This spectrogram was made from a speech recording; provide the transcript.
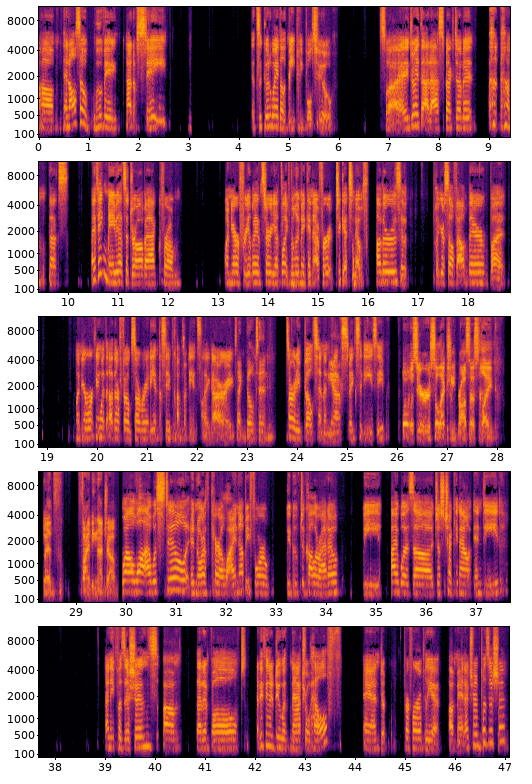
um, and also moving out of state. It's a good way to meet people too. So I enjoyed that aspect of it. that's, I think maybe that's a drawback from when you're a freelancer. You have to like really make an effort to get to know others and put yourself out there. But when you're working with other folks already in the same company, it's like, all right, It's like built in. it's already built in and Yeah. makes, makes it easy. What was your selection process like with finding that job? Well, while I was still in North Carolina before we moved to Colorado, we I was uh, just checking out Indeed. Any positions um, that involved anything to do with natural health and preferably a, a management position.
